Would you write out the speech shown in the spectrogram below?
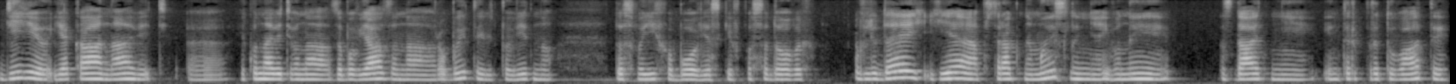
дію, яка навіть, е, яку навіть вона зобов'язана робити відповідно до своїх обов'язків посадових. В людей є абстрактне мислення, і вони здатні інтерпретувати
